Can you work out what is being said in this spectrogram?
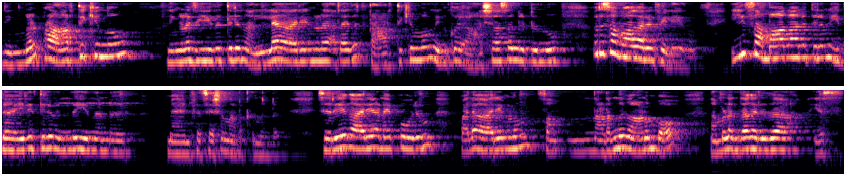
നിങ്ങൾ പ്രാർത്ഥിക്കുന്നു നിങ്ങളുടെ ജീവിതത്തിൽ നല്ല കാര്യങ്ങൾ അതായത് പ്രാർത്ഥിക്കുമ്പോൾ നിങ്ങൾക്ക് ഒരു ആശ്വാസം കിട്ടുന്നു ഒരു സമാധാനം ഫീൽ ചെയ്യുന്നു. ഈ സമാധാനത്തിലും ഈ ധൈര്യത്തിലും എന്ത് ചെയ്യുന്നുണ്ട്? മാനിഫെസ്റ്റേഷൻ നടക്കുന്നുണ്ട്. ചെറിയ കാര്യമാണെങ്കിൽ പോലും പല കാര്യങ്ങളും നടന്നു കാണുമ്പോൾ നമ്മൾ എന്താ കരുതുക? യെസ്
